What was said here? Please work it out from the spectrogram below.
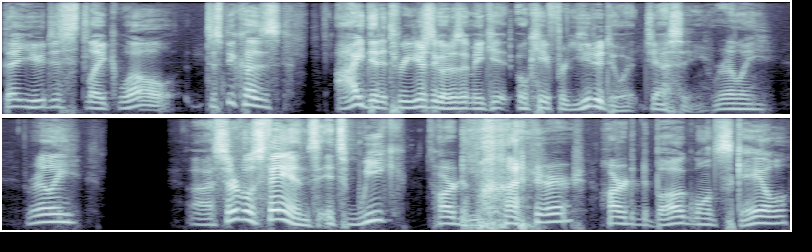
that you just like, well, just because I did it three years ago doesn't make it okay for you to do it, Jesse. Really? Really? Uh, serverless fans, it's weak hard to monitor, hard to debug, won't scale.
